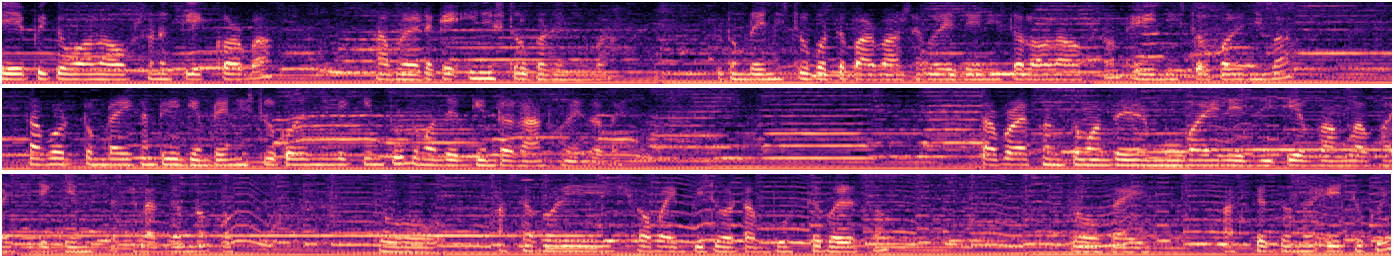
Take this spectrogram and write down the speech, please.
এই এপিকে ওয়ালা অপশনে ক্লিক করবা। তারপরে এটাকে ইনস্টল করে নিবা। তো তোমরা ইনস্টল করতে পারবা, আশা করি যে ইনস্টল ওয়ালা অপশন এই ইনস্টল করে নিবা। তারপর তোমরা এখান থেকে গেমটা ইনস্টল করে নিলে কিন্তু তোমাদের গেমটা রান হয়ে যাবে। তারপর এখন তোমাদের মোবাইলে জিটিএ বাংলা ভাইসিটি গেমসটা খেলার জন্য তো আশা করি সবাই ভিডিওটা বুঝতে পেরেছ। তো গাইজ আজকের জন্য এইটুকুই।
